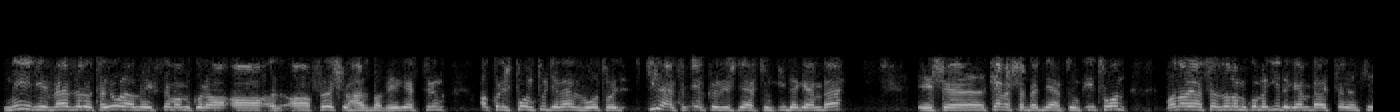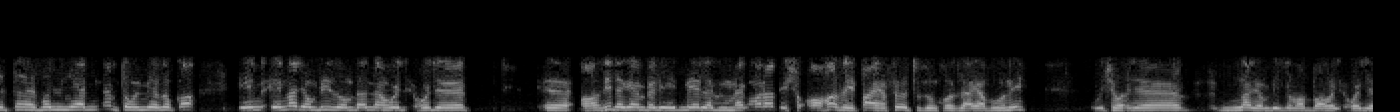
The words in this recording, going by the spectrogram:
négy évvel ezelőtt, ha jól emlékszem, amikor a, a, a felsőházba végeztünk, akkor is pont ugyanez volt, hogy kilenc mérkőzést nyertünk idegenbe, és kevesebbet nyertünk itthon. Van olyan szezon, amikor meg idegenbe egyszerűen képtelenek vagyunk nyerni, nem tudom, hogy mi az oka. Én, én nagyon bízom benne, hogy, hogy az idegenbeli mérlegünk megmarad, és a hazai pályán föl tudunk hozzájavulni. Úgyhogy nagyon bízom abban, hogy, hogy,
